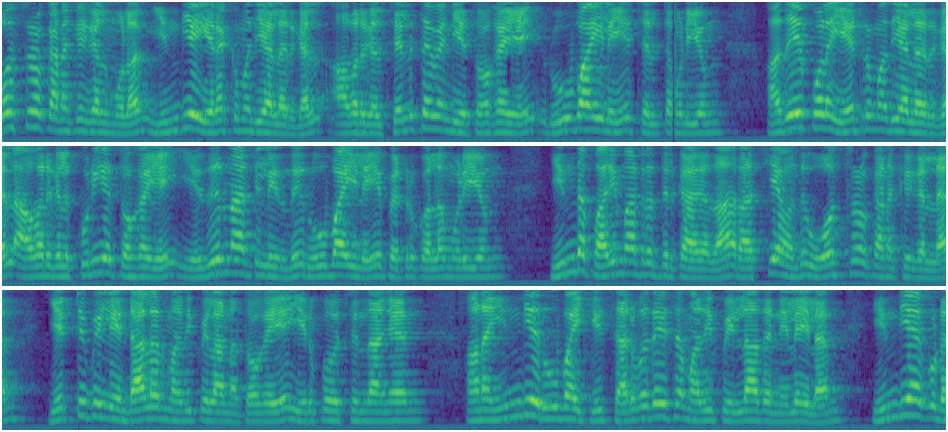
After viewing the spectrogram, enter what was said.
ஓஸ்ட்ரோ கணக்குகள் மூலம் இந்திய இறக்குமதியாளர்கள் அவர்கள் செலுத்த வேண்டிய தொகையை ரூபாயிலேயே செலுத்த முடியும். அதே போல ஏற்றுமதியாளர்கள் அவர்களுக்குரிய தொகையை எதிர்நாட்டிலிருந்து ரூபாயிலேயே பெற்றுக்கொள்ள முடியும். இந்த பரிமாற்றத்திற்காக தான் ரஷ்யா வந்து ஓஸ்ட்ரோ கணக்குகளில் எட்டு பில்லியன் டாலர் மதிப்பிலான தொகையை இருப்பு வச்சிருந்தாங்க. ஆனால் இந்திய ரூபாய்க்கு சர்வதேச மதிப்பு இல்லாத நிலையில் இந்தியா கூட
